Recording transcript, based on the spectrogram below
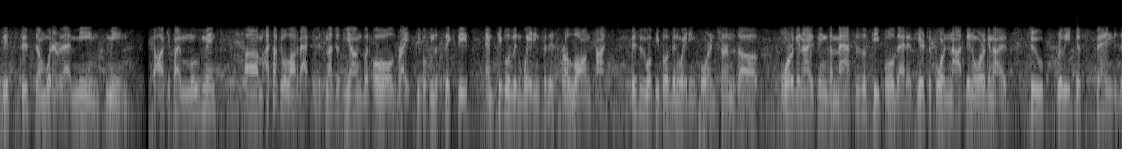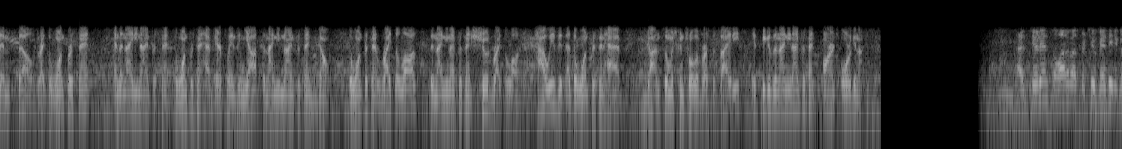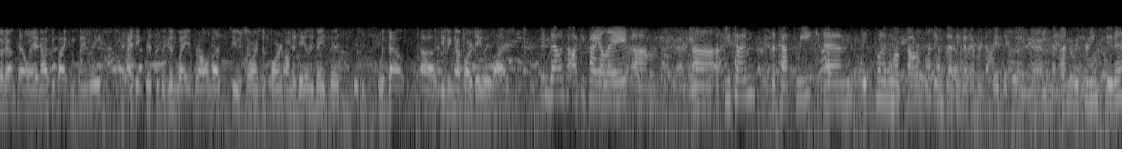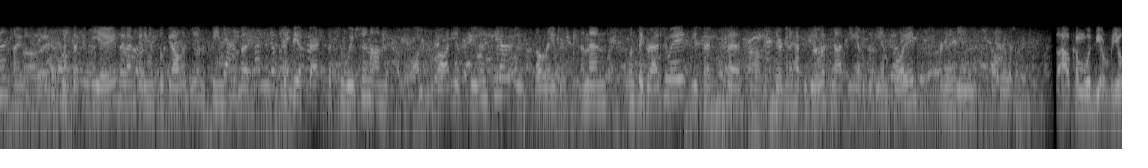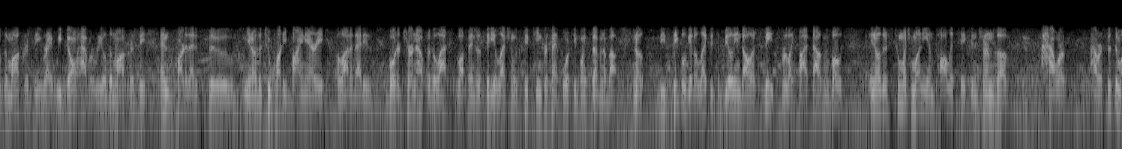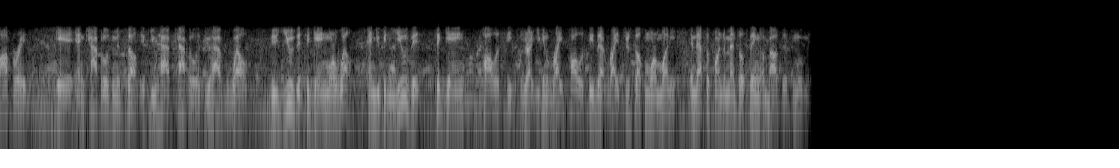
this system, whatever that means, means. The Occupy movement, um, I talk to a lot of activists, not just young but old, right? People from the 60s, and people have been waiting for this for a long time. This is what people have been waiting for in terms of organizing the masses of people that have heretofore not been organized to really defend themselves, right? The 1% and the 99%. The 1% have airplanes and yachts, the 99% don't. The 1% write the laws, the 99% should write the laws. How is it that the 1% have gotten so much control over our society? It's because the 99% aren't organized as students, a lot of us are too busy to go down to LA and occupy completely. I think this is a good way for all of us to show our support on a daily basis without uh, giving up our daily lives I've been down to Occupy LA um, uh, a few times the past week, and it's one of the most powerful things I think I've ever done. And I'm a returning student. I, it's my second BA that I'm getting in sociology. I'm a senior, but just the effects of tuition on this body of students here is outrageous. And then once they graduate, the effects that um, they're going to have to deal with not being able to be employed are going to be outrageous. The outcome would be a real democracy, right? We don't have a real democracy, and part of that is the, you know, the two-party binary. A lot of that is voter turnout for the last Los Angeles city election was 15%, 14.7 about. You know, these people get elected to billion-dollar seats for like 5,000 votes. You know, there's too much money in politics in terms of how our how our system operates and capitalism itself. If you have capital, if you have wealth, you use it to gain more wealth, and you can use it to gain policy. Right? You can write policy that writes yourself more money, and that's a fundamental thing about this movement.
